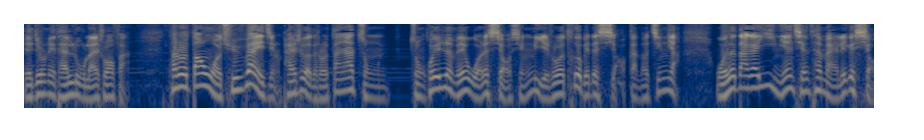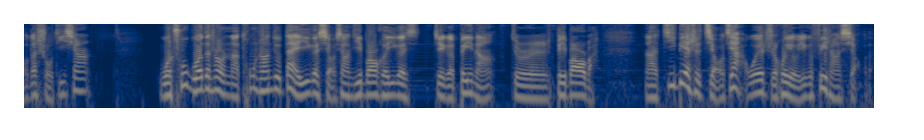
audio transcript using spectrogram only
也就是那台禄来双反。”他说：“当我去外景拍摄的时候，大家总总会认为我的小行李说特别的小，感到惊讶。我在大概一年前才买了一个小的手提箱，我出国的时候呢，通常就带一个小相机包和一个这个背囊，就是背包吧。啊，即便是脚架，我也只会有一个非常小的。”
